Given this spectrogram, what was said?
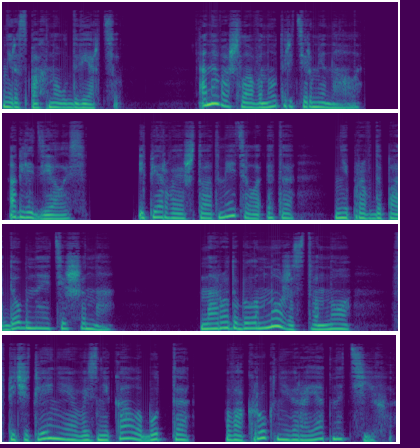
не распахнул дверцу. Она вошла внутрь терминала, огляделась, и первое, что отметила, — это неправдоподобная тишина. Народу было множество, но впечатление возникало, будто вокруг невероятно тихо.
